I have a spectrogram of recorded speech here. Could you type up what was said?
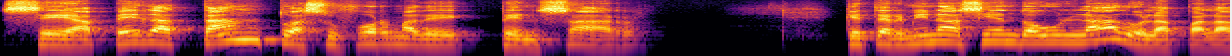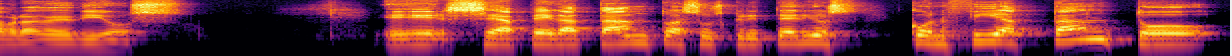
se apega tanto a su forma de pensar que termina haciendo a un lado la palabra de Dios eh, se apega tanto a sus criterios, confía tanto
